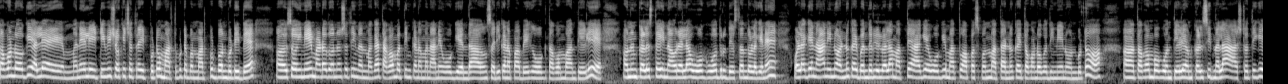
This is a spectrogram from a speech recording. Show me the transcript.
ತೊಗೊಂಡೋಗಿ ಅಲ್ಲೇ ಮನೇಲಿ ಟಿ ವಿ ಶೋಕಿ ಹತ್ರ ಇಟ್ಬಿಟ್ಟು ಮರ್ತುಬಿಟ್ಟೆ ಬಂದು, ಮರ್ತ್ಬಿಟ್ಟು ಬಂದ್ಬಿಟ್ಟಿದ್ದೆ. ಸೊ ಇನ್ನೇನು ಮಾಡೋದು ಅನ್ನೋಷ್ಟೊತ್ತಿಗೆ ನನ್ನ ಮಗ ತಗೊಂಬರ್ತೀನಿ ಕಣಮ್ಮ, ನಾನೇ ಹೋಗಿ ಅಂದ. ಅವ್ನು ಸರಿ ಕಣಪ್ಪ, ಬೇಗ ಹೋಗಿ ತಗೊಂಬ ಅಂತೇಳಿ ಅವನನ್ನು ಕಳಿಸ್ದೆ. ಇನ್ನು ಅವರೆಲ್ಲ ಹೋಗಿ ಹೋದ್ರು ದೇವಸ್ಥಾನದೊಳಗೇನೆ. ಒಳಗೆ ನಾನು ಇನ್ನೂ ಹಣ್ಣುಕಾಯಿ ಬಂದಿರಲಿಲ್ವಲ್ಲ, ಮತ್ತೆ ಹಾಗೆ ಹೋಗಿ ಮತ್ತೆ ವಾಪಸ್ ಬಂದು ಮತ್ತೆ ಹಣ್ಣುಕಾಯಿ ತೊಗೊಂಡೋಗೋದು ಇನ್ನೇನು ಅಂದ್ಬಿಟ್ಟು ತೊಗೊಂಬೋಗು ಅಂತೇಳಿ ಅವ್ನು ಕಳಿಸಿದ್ನಲ್ಲ. ಅಷ್ಟೊತ್ತಿಗೆ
